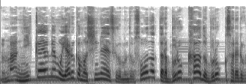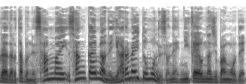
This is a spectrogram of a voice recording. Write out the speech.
まあ2回目もやるかもしれないですけども、でもそうなったらブロック、カードブロックされるぐらいだったら多分ね、3枚、3回目はね、やらないと思うんですよね。2回同じ番号で、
